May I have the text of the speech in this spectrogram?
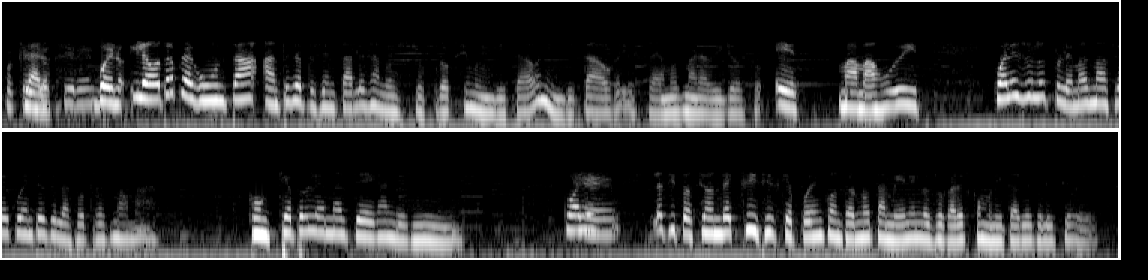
Porque claro. ellos quieren... Bueno, y la otra pregunta, antes de presentarles a nuestro próximo invitado, un invitado que les traemos maravilloso, es, mamá Judith, ¿cuáles son los problemas más frecuentes de las otras mamás? ¿Con qué problemas llegan los niños? ¿Cuál es la situación de crisis que puede encontrar uno también en los hogares comunitarios del ICBS?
